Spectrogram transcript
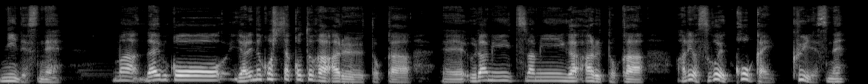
にですね、まあ、だいぶこう、やり残したことがあるとか、えー、恨み、つらみがあるとか、あるいはすごい後悔、悔いですね。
